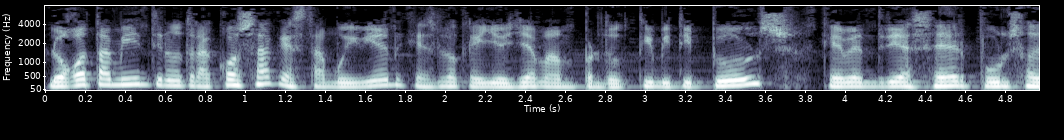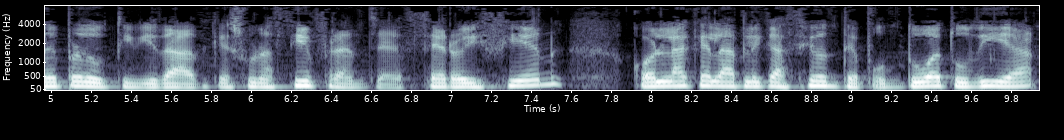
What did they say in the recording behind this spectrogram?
Luego también tiene otra cosa que está muy bien, que es lo que ellos llaman Productivity Pulse, que vendría a ser pulso de productividad, que es una cifra entre 0 y 100 con la que la aplicación te puntúa tu día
